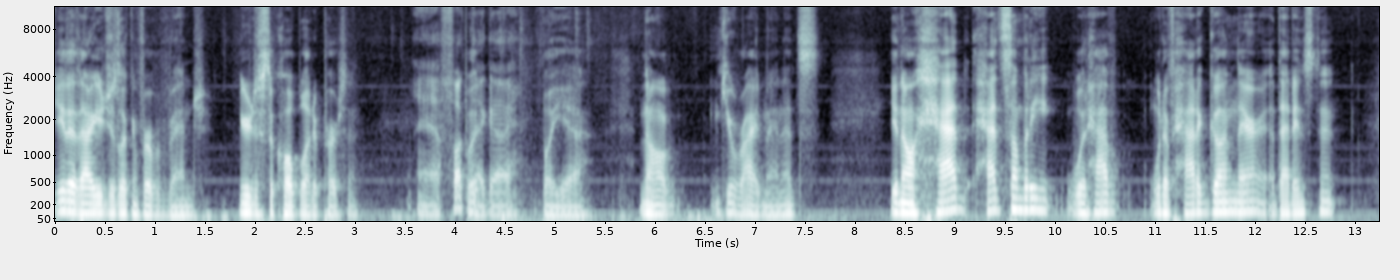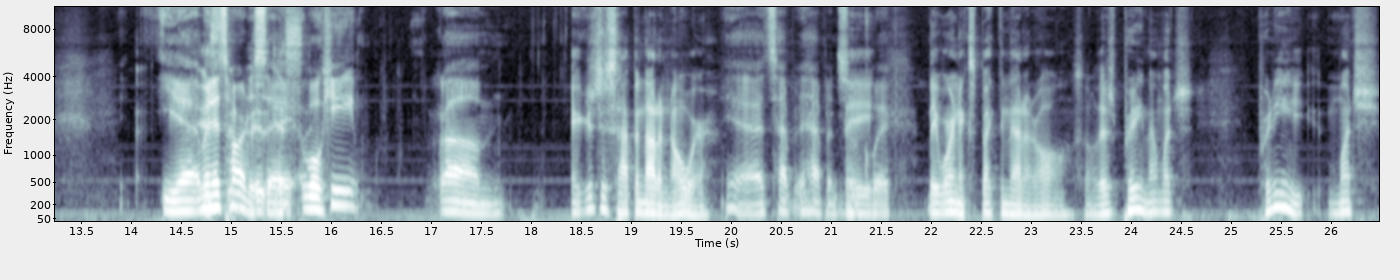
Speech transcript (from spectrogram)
Either that, or you're just looking for revenge. You're just a cold-blooded person. Yeah, fuck But- that guy. But yeah, no, you're right, man. It's you know, had had somebody would have would have had a gun there at that instant. Yeah, I mean, it's- it's, hard to it- say. well, he, um, It just happened out of nowhere. yeah, it's hap- it happened so They- quick. They weren't expecting that at all. So there's pretty not much, pretty much.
